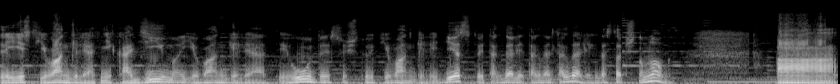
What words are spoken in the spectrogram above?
Есть Евангелие от Никодима, Евангелие от Иуды, существует Евангелие детства и так далее, и так далее, и так далее. Их достаточно много. А,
